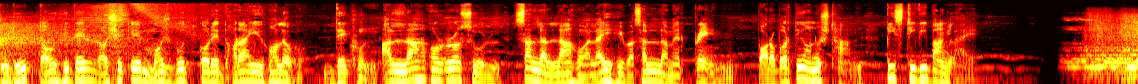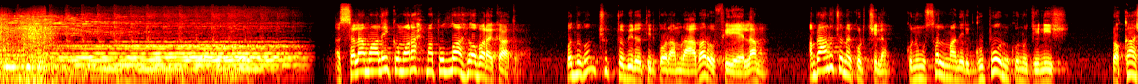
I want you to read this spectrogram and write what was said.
শুধু তৌহিদের রশিকে মজবুত করে ধরাই হলো। দেখুন আল্লাহ ও রসুল সাল্লাহ আলাইহি ওয়াসাল্লামের প্রেম। পরবর্তী অনুষ্ঠান পিস টিভি বাংলায়। আসসালামু আলাইকুম রহমতুল্লাহ ওবরাকাত। বন্ধুগণ, ছোট্ট বিরতির পর আমরা আবারও ফিরে এলাম। আমরা আলোচনা করছিলাম, কোনো মুসলমানের গোপন কোনো জিনিস প্রকাশ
